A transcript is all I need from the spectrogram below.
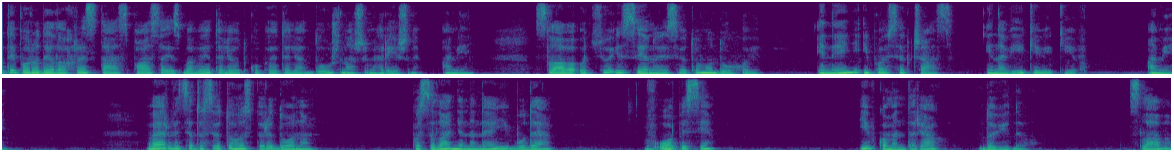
Ти породила Христа, Спаса і Збавителя, Откупителя, душ нашим грішним. Амінь. Слава Отцю і Сину, і Святому Духові, і нині, і повсякчас, і на віки віків. Амінь. Вервиться до святого Спиридона. Посилання на неї буде в описі і в коментарях до відео. Слава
